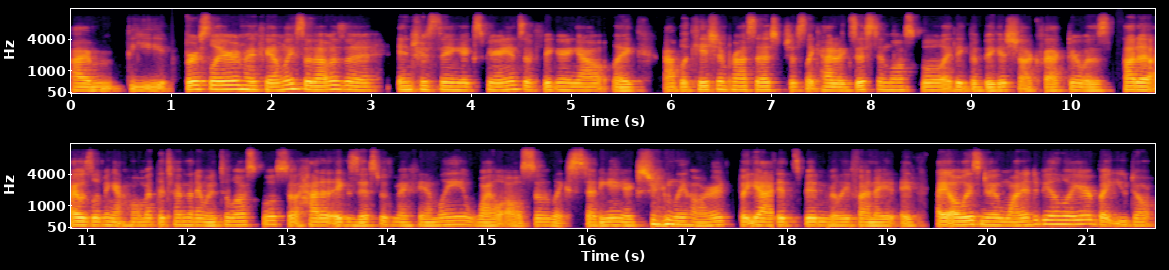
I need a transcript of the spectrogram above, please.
I'm the first lawyer in my family. So that was a interesting experience of figuring out like application process, just like how to exist in law school. I think the biggest shock factor was how to, I was living at home at the time that I went to law school. So how to exist with my family while also like studying extremely hard. But yeah, it's been really fun. I, I, I always knew I wanted to be a lawyer, but you don't,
